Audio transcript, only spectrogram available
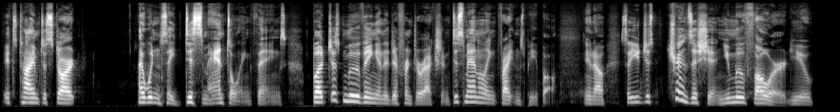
it's time to start I wouldn't say dismantling things, but just moving in a different direction. Dismantling frightens people, you know. So you just transition, you move forward, you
